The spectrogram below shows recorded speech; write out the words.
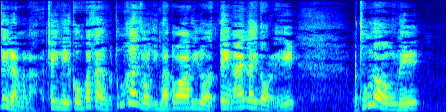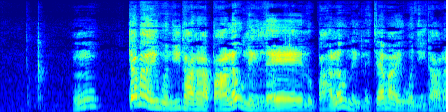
သိတယ်မလားအချိန်လေးကုန်ပတ်ဆံသူခန့်ကျော်ကြီးမှာတွားပြီးတော့တင်ခိုင်းလိုက်တော့လေမထူးတော့ဘူးလေဟင်ကျမကြီးဝင်ကြီးဌာနကဘာလုပ်နေလဲလို့ဘာလုပ်နေလဲကျမကြီးဝင်ကြီးဌာန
